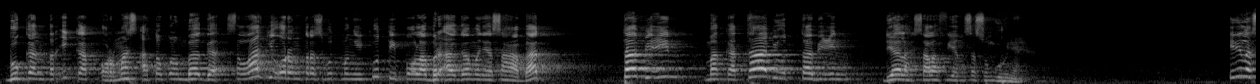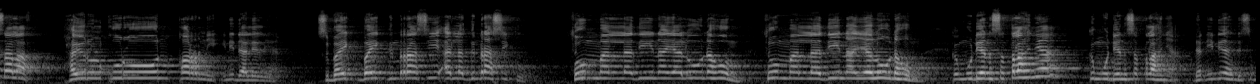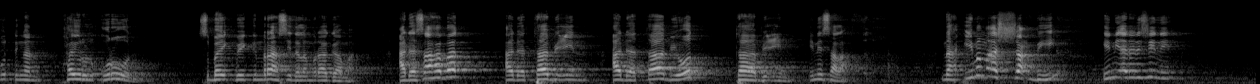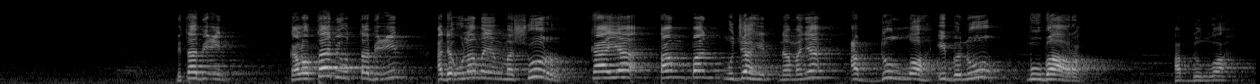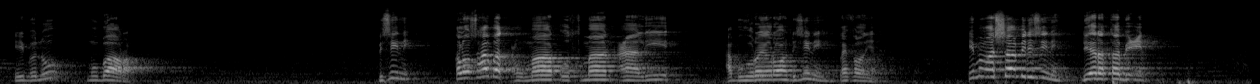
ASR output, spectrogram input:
Bukan terikat ormas ataupun lembaga. Selagi orang tersebut mengikuti pola beragamanya sahabat, tabi'in, maka tabi'ut tabi'in dialah salafi yang sesungguhnya. Inilah salaf. Hayrul kurun qarni. Ini dalilnya. Sebaik-baik generasi adalah generasiku. Thumma alladhina yalunahum. Thumma alladhina yalunahum. Kemudian setelahnya, kemudian setelahnya. Dan inilah disebut dengan hayrul kurun. Sebaik-baik generasi dalam beragama. Ada sahabat, ada tabi'in, ada tabi'ut tabi'in. Ini salaf. Nah, Imam Ash-Sya'bi ini ada di sini. Di tabi'in. Kalau tabi'ut tabi'in ada ulama yang masyhur kaya tampan mujahid namanya Abdullah ibnu Mubarak. Abdullah ibnu Mubarak. Di sini. Kalau sahabat Umar, Uthman, Ali, Abu Hurairah di sini levelnya. Imam Asy-Syafi'i di sini, di era tabi'in.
